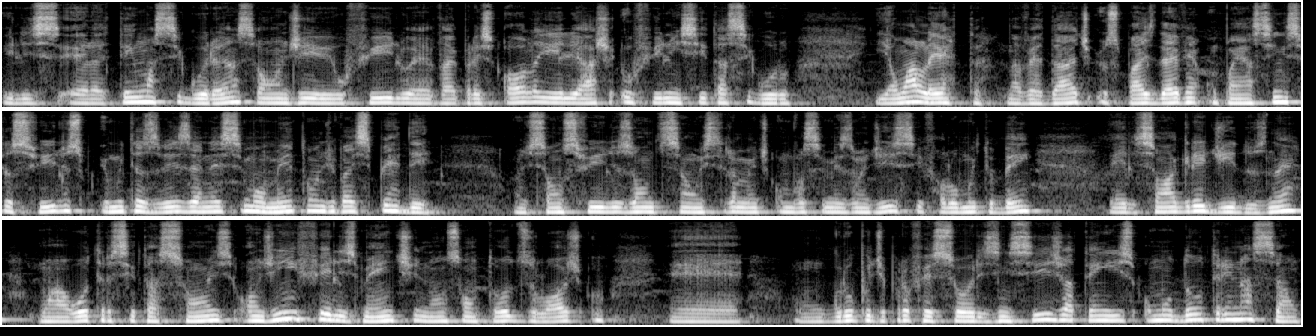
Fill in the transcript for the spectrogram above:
eles ela, têm uma segurança onde o filho é, vai para a escola e ele acha que o filho em si está seguro. E é um alerta, na verdade, os pais devem acompanhar sim seus filhos, porque muitas vezes é nesse momento onde vai se perder onde são os filhos, onde são extremamente, como você mesma disse e falou muito bem, eles são agredidos, né? Uma outras situações onde, infelizmente, não são todos, lógico, é, um grupo de professores em si já tem isso como doutrinação.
